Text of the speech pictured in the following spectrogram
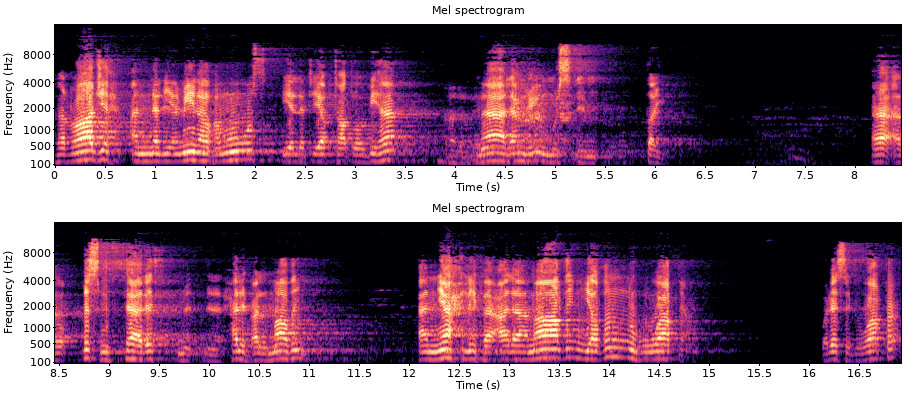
فالراجح أن اليمين الغموس هي التي يقتطع بها مال امرئ مسلم. طيب. آه، القسم الثالث من الحلف على الماضي. أن يحلف على ماض يظنه واقعا وليس بواقع.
